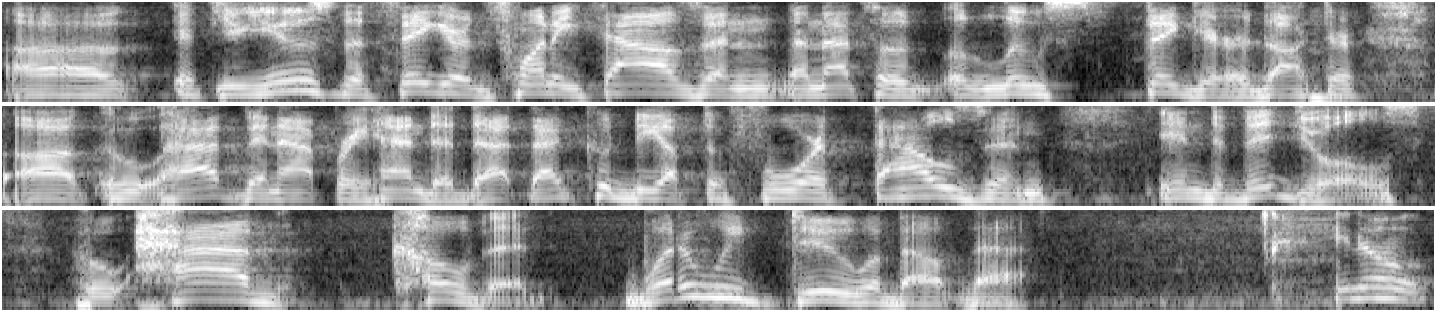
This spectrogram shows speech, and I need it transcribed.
Uh, if you use the figure 20,000, and that's a, a loose figure, Doctor, uh, who have been apprehended, that that could be up to 4,000 individuals who have COVID. What do we do about that? You know,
